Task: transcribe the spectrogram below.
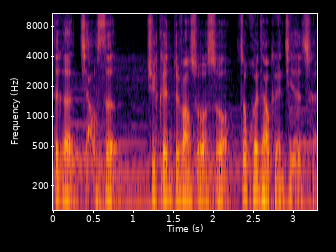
这个角色去跟对方说的时候，这婚才有可能结得成。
